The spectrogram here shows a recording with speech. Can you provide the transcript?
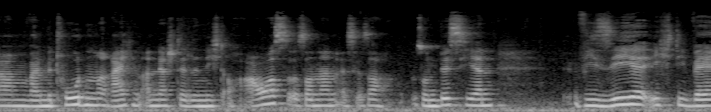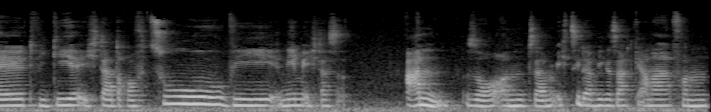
ähm, weil Methoden reichen an der Stelle nicht auch aus, sondern es ist auch so ein bisschen wie sehe ich die Welt, wie gehe ich darauf zu, wie nehme ich das an. So, und ähm, ich ziehe da, wie gesagt, gerne von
